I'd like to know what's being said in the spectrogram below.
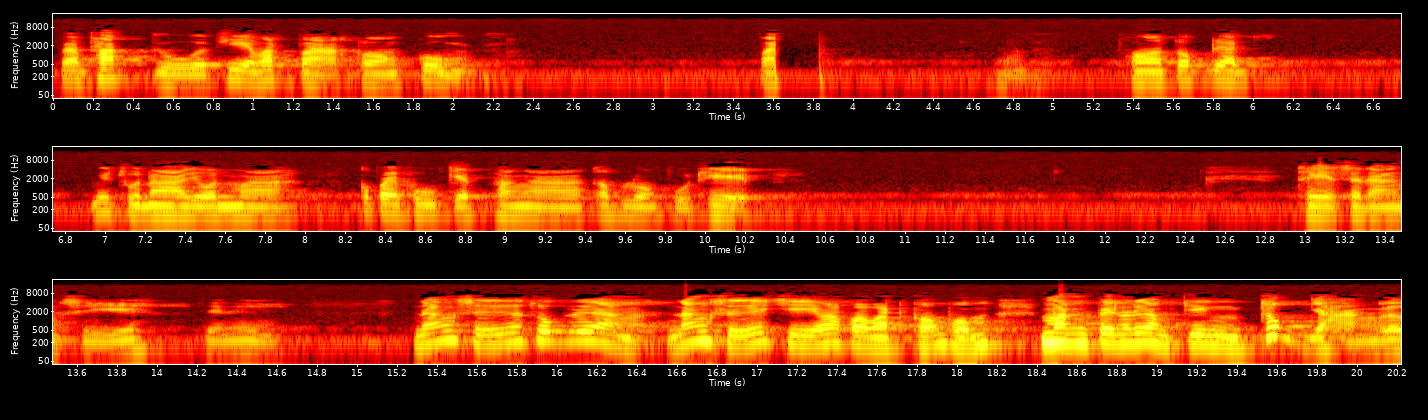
ไปพักอยู่ที่วัดป่าคลองกุ้ง พอตกเดือนมิถุนายนมา ก็ไปภูเก็ตพังงากับหลวงปู่เทศ เทศดังสีที่นี่ หนังสือทุกเรื่อง หนังสือชีวประวัติของผม มันเป็นเรื่องจริงทุกอย่างเล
